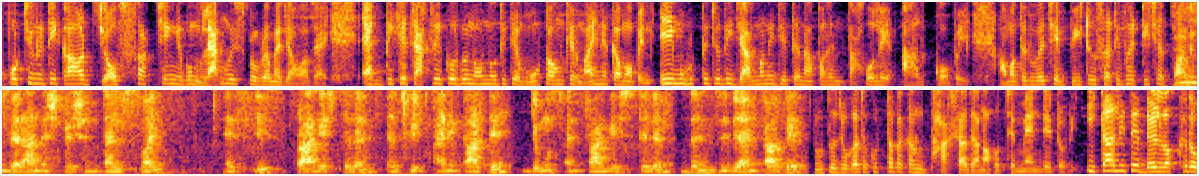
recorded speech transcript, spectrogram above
অপরচুনিটি কার্ড জব সার্চিং এবং ল্যাঙ্গুয়েজ প্রোগ্রামে যাওয়া যায়। একদিকে চাকরি করবেন অন্যদিকে মোটা অঙ্কের মাইনে কামাবেন। এই মুহূর্তে যদি জার্মানি যেতে না পারেন তাহলে আর কবে? আমাদের রয়েছে B two certified teacher Fangen wir an, Expression Teil 2. Es ist Frage. Es gibt eine Karte. Du musst eine Frage stellen. Sehen Sie die eine Karte. দ্রুত যোগাযোগ করতে হবে কারণ ভাষা জানা হচ্ছে ম্যান্ডেটরি ইতালিতে দেড় লক্ষেরও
